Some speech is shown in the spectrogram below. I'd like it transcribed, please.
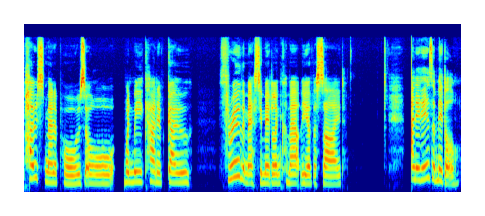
post menopause, or when we kind of go through the messy middle and come out the other side. And it is a middle.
